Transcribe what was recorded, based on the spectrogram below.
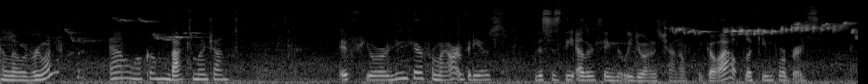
Hello everyone, and welcome back to my channel. If you're new here for my art videos, this is the other thing that we do on this channel. We go out looking for birds.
